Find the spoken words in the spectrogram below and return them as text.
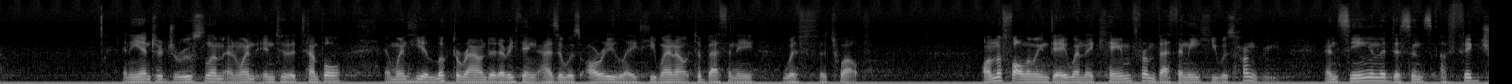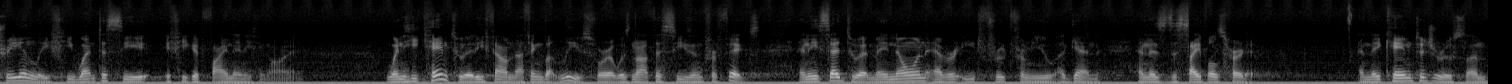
And he entered Jerusalem and went into the temple. And when he had looked around at everything as it was already late, he went out to Bethany with the twelve. On the following day, when they came from Bethany, he was hungry. And seeing in the distance a fig tree and leaf, he went to see if he could find anything on it. When he came to it, he found nothing but leaves, for it was not the season for figs. And he said to it, May no one ever eat fruit from you again. And his disciples heard it. And they came to Jerusalem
